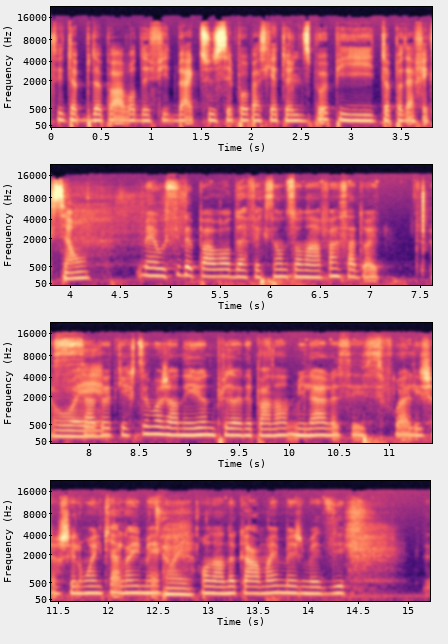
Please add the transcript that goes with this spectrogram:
Tu sais, de pas avoir de feedback, tu le sais pas parce qu'elle te le dit pas, puis t'as pas d'affection. Mais aussi de ne pas avoir d'affection de son enfant, ça doit être. Ouais. Ça doit être quelque chose. Moi, j'en ai une plus indépendante, Mila. là, c'est- Il faut aller chercher loin le câlin, mais Ouais. on en a quand même. Mais je me dis, tu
